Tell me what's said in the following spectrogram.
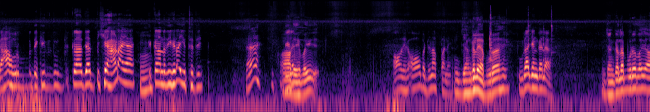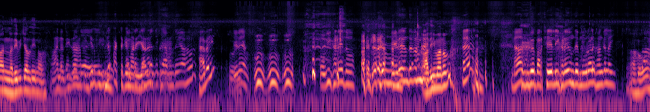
ਗਾਹਾਂ ਹੋਰ ਦੇਖੀ ਤੂੰ ਕਿਕਣਾ ਜਦ ਪਿੱਛੇ ਹੜ ਆਇਆ। ਕਿਕਣਾ ਨਦੀ ਖੜਾਈ ਉੱਥੇ ਤੇ। ਹੈ? ਆ ਦੇਖ ਬਈ। ਆਹ ਦੇਖ ਉਹ ਵੱਢਣਾ ਆਪਾਂ ਨੇ। ਜੰਗਲ ਆ ਪੂਰਾ ਇਹ। ਪੂਰਾ ਜੰਗਲ ਆ। ਜੰਗਲ ਆ ਪੂਰਾ ਬਾਈ ਆ ਨਦੀ ਵੀ ਚੱਲਦੀ ਨਾਲ। ਆਹ ਨਦੀ ਦਾ ਪਿੰਜਰ ਪੁੰਜਰ ਤੇ ਪੱਟ ਕੇ ਮਾਰੇ ਯਾਰ ਕਿਆ ਹੁੰਦੇ ਆ ਉਹ? ਹੈ ਬਈ? ਜਿਹੜੇ ਹੂ ਹੂ ਹੂ ਉਹ ਵੀ ਖੜੇ ਦੋ। ਕਿਹੜੇ ਹੁੰਦੇ ਬੰਦੇ ਆਦੀ ਮਾਨੋ ਹੈ? ਨਾ ਦੂਏ ਪਰਛੇ ਲਈ ਖੜੇ ਹੁੰਦੇ ਮੂਰ ਵਾਲੇ ਫੰਗ ਲਈ। ਆਹੋ ਆਹ।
